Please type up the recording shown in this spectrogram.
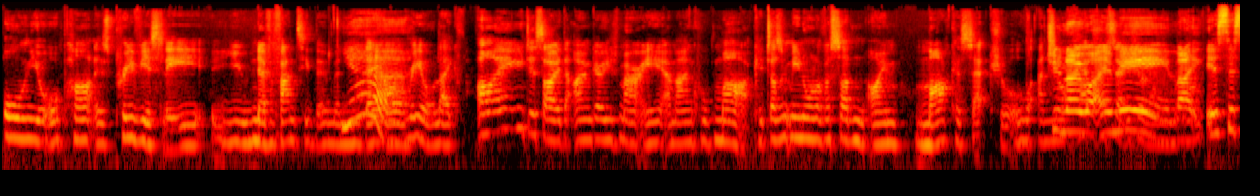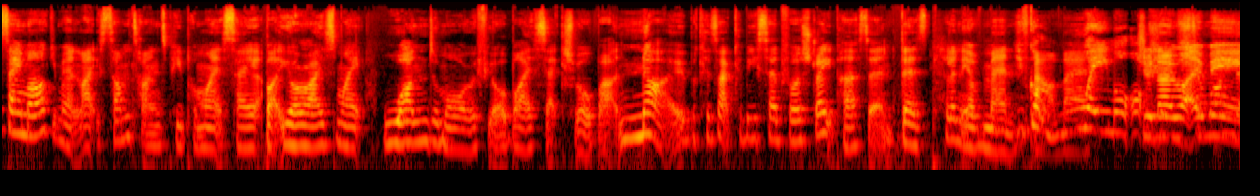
all your partners previously you never fancied them and they aren't real. Like I decide that I'm going to marry a man called Mark. It doesn't mean all of a sudden I'm Marcosexual and Do you know what I mean? Like, it's the same argument. Like, sometimes people might say, but your eyes might wonder more if you're bisexual. But no, because that could be said for a straight person. There's plenty of men You've got way more options. Do you know what I mean?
